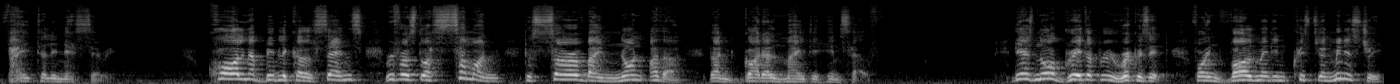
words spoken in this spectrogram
vitally necessary. Call in a biblical sense refers to a summon to serve by none other than God Almighty Himself. There is no greater prerequisite for involvement in Christian ministry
